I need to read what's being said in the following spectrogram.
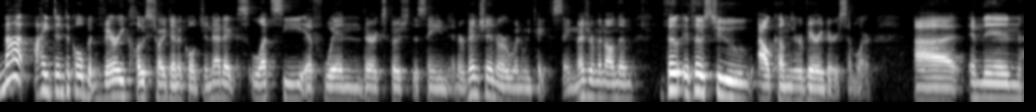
not identical but very close to identical genetics. Let's see if when they're exposed to the same intervention or when we take the same measurement on them, if, th- if those two outcomes are very, very similar. Uh, and then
